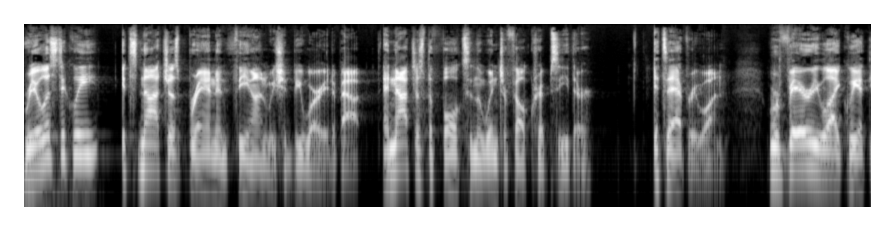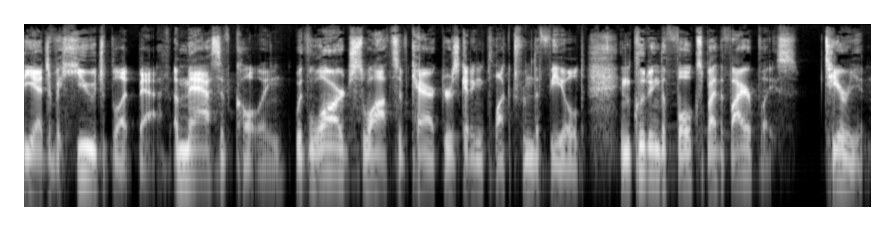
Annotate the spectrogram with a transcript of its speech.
Realistically, it's not just Bran and Theon we should be worried about, and not just the folks in the Winterfell crypts either. It's everyone. We're very likely at the edge of a huge bloodbath, a massive culling, with large swaths of characters getting plucked from the field, including the folks by the fireplace Tyrion,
